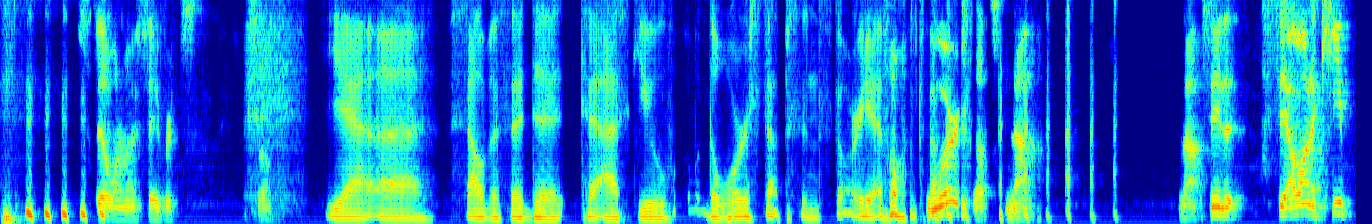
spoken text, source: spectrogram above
still one of my favorites. So. Yeah, uh Salba said to to ask you the worst Upson story of all time. worst stuff. No, no. See that? See, I want to keep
